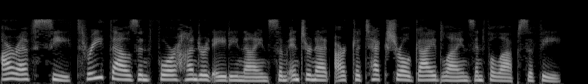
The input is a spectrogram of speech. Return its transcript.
RFC 3489 Some Internet Architectural Guidelines and Philosophy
